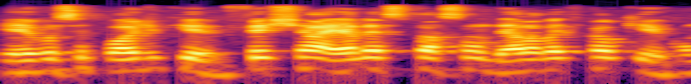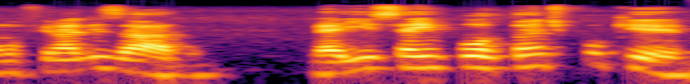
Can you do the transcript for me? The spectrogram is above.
e aí você pode o quê? Fechar ela a situação dela vai ficar o quê? Como finalizada. Né? Isso é importante porque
